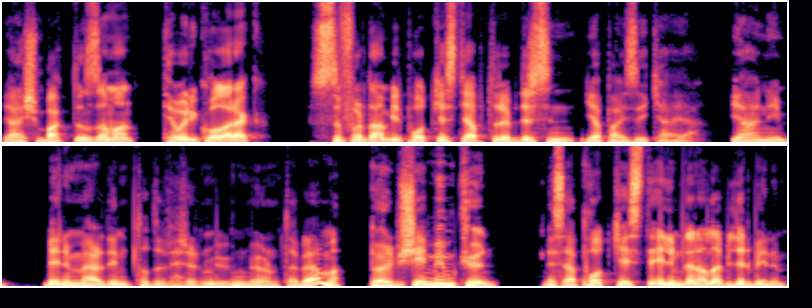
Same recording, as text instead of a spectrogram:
Yani şimdi baktığın zaman teorik olarak sıfırdan bir podcast yaptırabilirsin yapay zekaya. Yani benim verdiğim tadı verir mi bilmiyorum tabii ama böyle bir şey mümkün. Mesela podcast'i elimden alabilir benim.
